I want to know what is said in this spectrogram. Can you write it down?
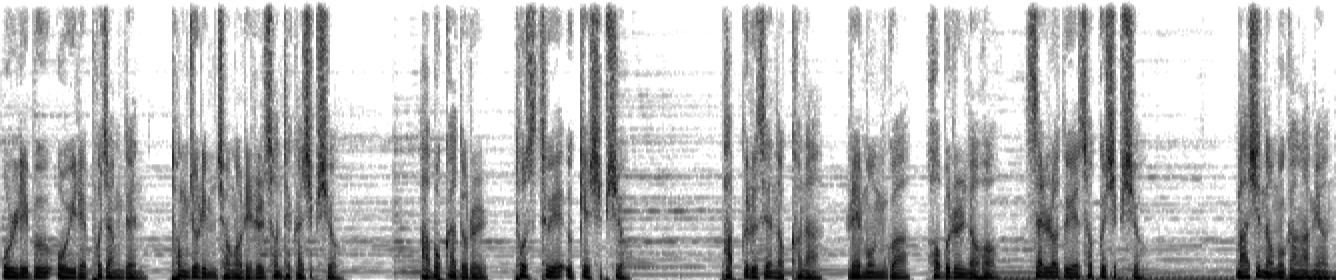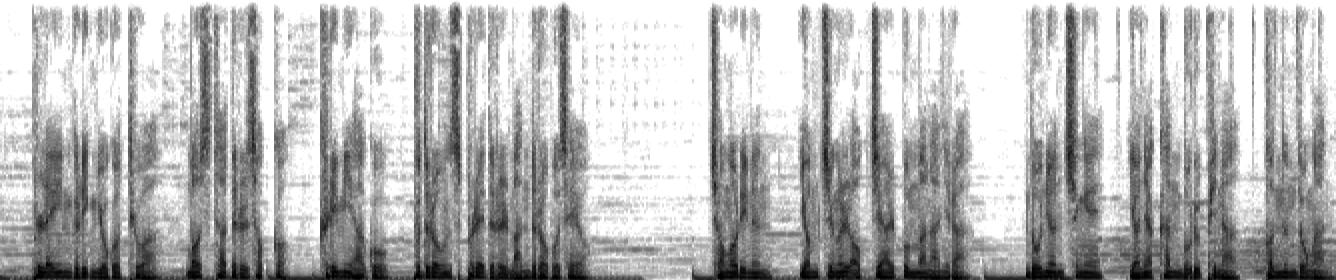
올리브 오일에 포장된 통조림 정어리를 선택하십시오. 아보카도를 토스트에 으깨십시오. 밥그릇에 넣거나 레몬과 허브를 넣어 샐러드에 섞으십시오. 맛이 너무 강하면 플레인 그릭 요거트와 머스타드를 섞어 크리미하고 부드러운 스프레드를 만들어 보세요. 정어리는 염증을 억제할 뿐만 아니라 노년층의 연약한 무릎이나 걷는 동안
